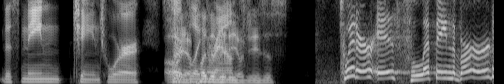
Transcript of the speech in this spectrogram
this name change we're Oh yeah, circling play the video, Jesus. Twitter is flipping the bird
